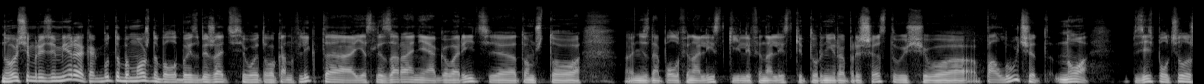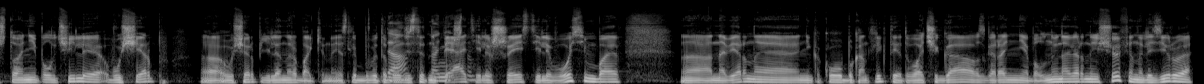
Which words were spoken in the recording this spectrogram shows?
Но, в общем, резюмируя, как будто бы можно было бы избежать всего этого конфликта, если заранее оговорить о том, что, не знаю, полуфиналистки или финалистки турнира предшествующего получат, но здесь получилось, что они получили в ущерб в ущерб Елены Рыбакиной. Если бы это да, было действительно конечно. 5 или 6 или 8 баев, Э, наверное, никакого бы конфликта этого очага возгорания не было. Ну и, наверное, еще, финализируя,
